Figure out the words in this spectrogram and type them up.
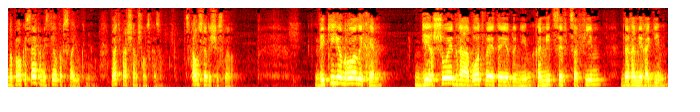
Но пророк Исаия поместил это в свою книгу. Давайте прочтем, что он сказал. Сказал он следующие слова. «Веки йомру алихем, диршует гаавот веэта едуним, гамитцев цафим вегамирагим,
